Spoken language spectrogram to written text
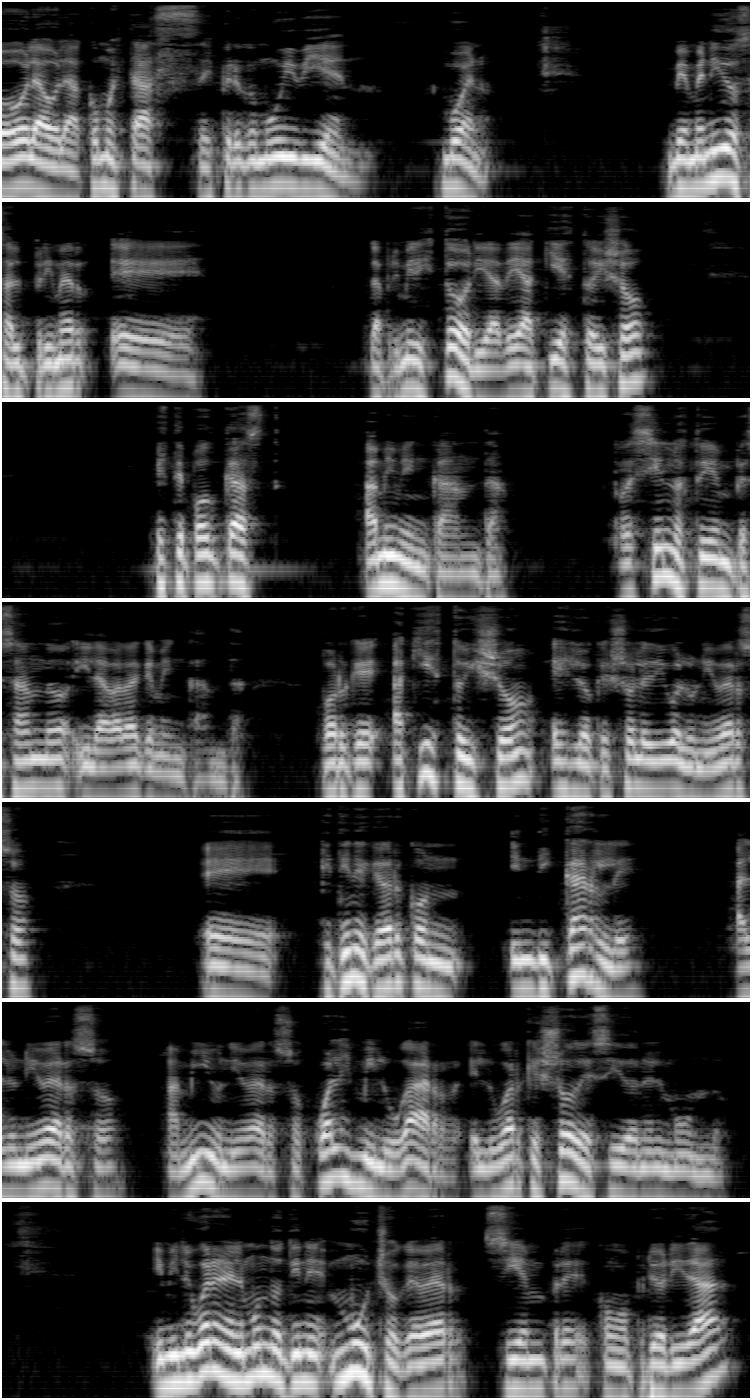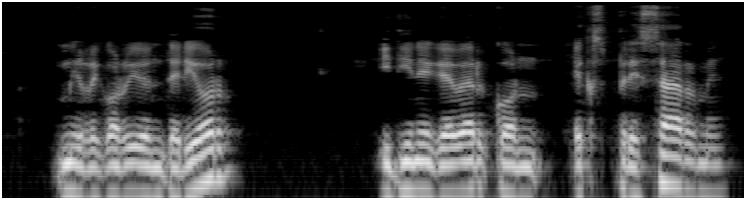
Hola, hola, ¿cómo estás? Espero que muy bien. Bueno, bienvenidos al primer, eh, la primera historia de Aquí estoy yo. Este podcast a mí me encanta. Recién lo estoy empezando y la verdad que me encanta. Porque aquí estoy yo es lo que yo le digo al universo eh, que tiene que ver con indicarle al universo, a mi universo, cuál es mi lugar, el lugar que yo decido en el mundo. Y mi lugar en el mundo tiene mucho que ver siempre como prioridad mi recorrido interior y tiene que ver con expresarme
